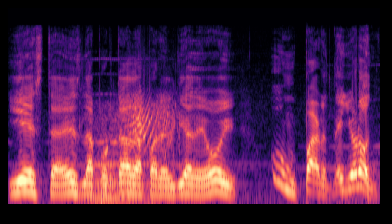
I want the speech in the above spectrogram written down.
y esta es la portada para el día de hoy. Un par de llorones.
